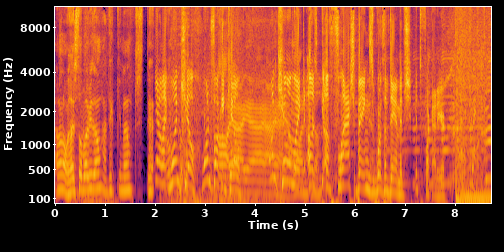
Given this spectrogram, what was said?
I don't know. Was I still above you though? I think you know. Just, uh, Yeah, like one kill. One oh, fucking Oh, kill. yeah, yeah, yeah, one yeah, kill and yeah, like one a, kill. a flashbang's worth of damage. Get the fuck out of here.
